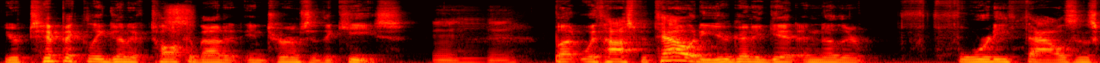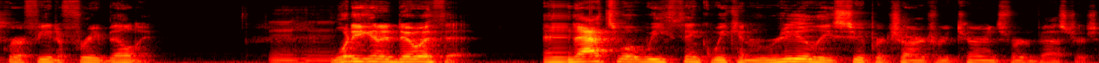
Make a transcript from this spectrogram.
you're typically going to talk about it in terms of the keys. Mm-hmm. But with hospitality, you're going to get another forty thousand square feet of free building. Mm-hmm. What are you going to do with it? And that's what we think we can really supercharge returns for investors.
